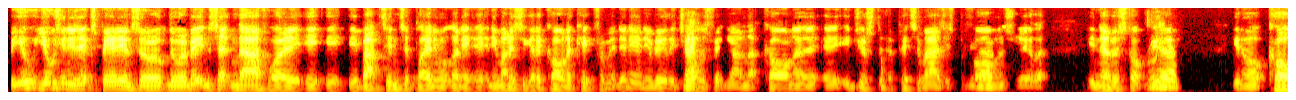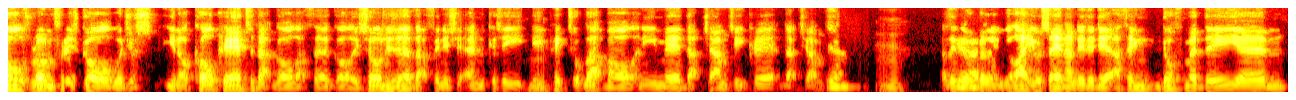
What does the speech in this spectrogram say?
But you, using his experience, so there were a bit in second half where he, he, he backed into playing him, and he managed to get a corner kick from it, didn't he? And he really challenged yeah. it down that corner, and it just epitomised his performance. Yeah. Really, he never stopped running. Yeah. You know, Cole's run for his goal were just, you know, Cole created that goal, that third goal. He so deserved that finish at end because he, mm. he picked up that ball and he made that chance. He created that chance. Yeah. Mm. I think yeah. they were brilliant. But like you were saying, Andy, they did. I think Duff made the, um,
